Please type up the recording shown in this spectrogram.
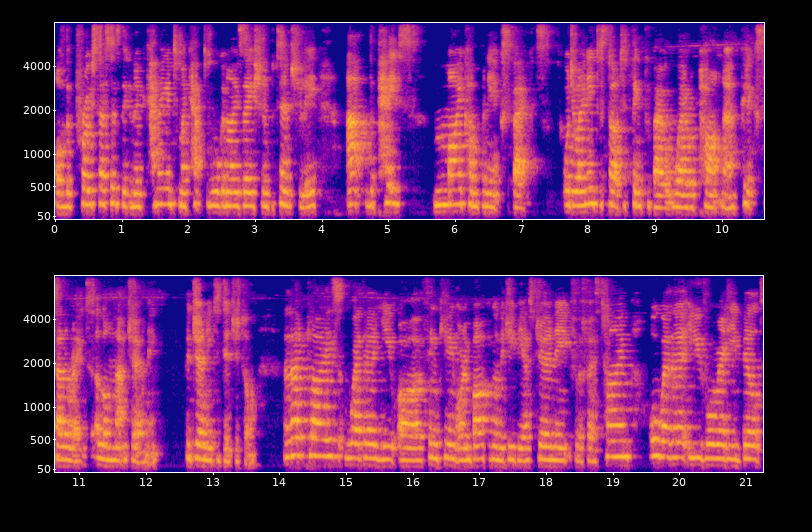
of the processes that are going to be coming into my captive organization potentially at the pace my company expects or do I need to start to think about where a partner could accelerate along that journey, the journey to digital? And that applies whether you are thinking or embarking on the GBS journey for the first time, or whether you've already built,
